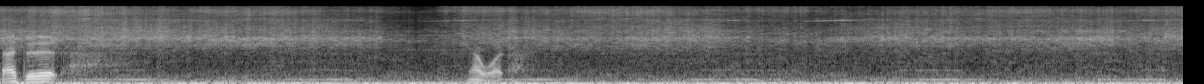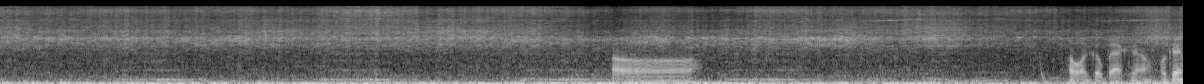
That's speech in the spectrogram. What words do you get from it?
That did it. Now what? Go back now. Okay.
